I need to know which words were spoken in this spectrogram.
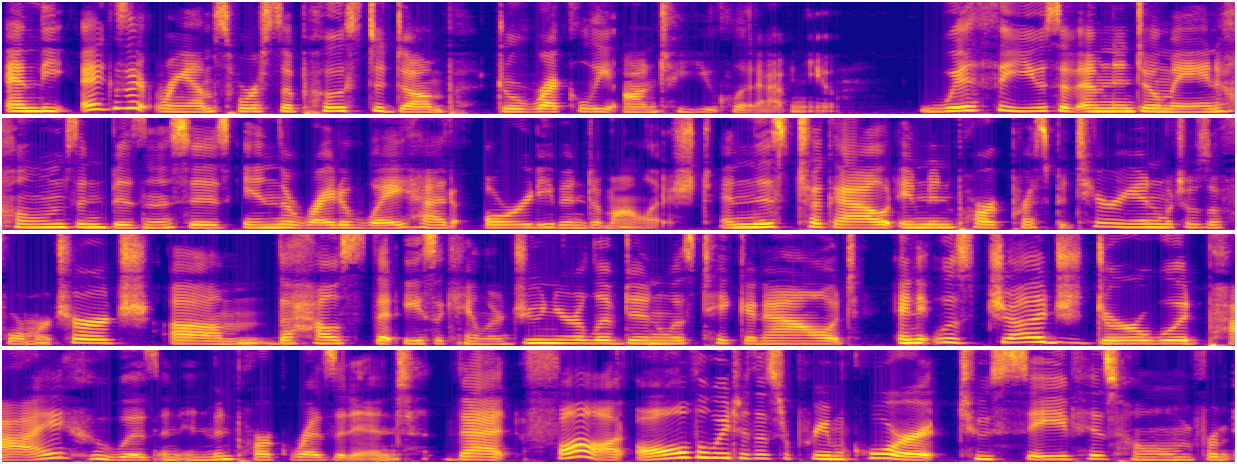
And the exit ramps were supposed to dump directly onto Euclid Avenue. With the use of eminent domain, homes and businesses in the right of way had already been demolished. And this took out Inman Park Presbyterian, which was a former church. Um, the house that Asa Candler Jr. lived in was taken out. And it was Judge Durwood Pye, who was an Inman Park resident, that fought all the way to the Supreme Court to save his home from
